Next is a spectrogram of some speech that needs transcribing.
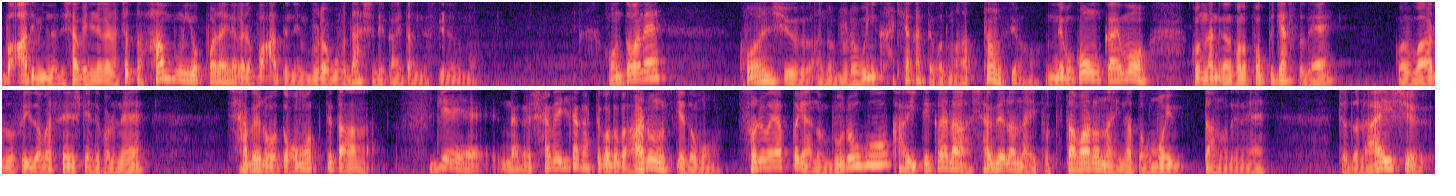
バーってみんなで喋りながら、ちょっと半分酔っ払いながら、バーってね、ブログをダッシュで書いたんですけれども、本当はね、今週、あの、ブログに書きたかったこともあったんですよ。でも今回も、この、なんていうかな、このポッドキャストで、このワールド水道橋選手権でこれね、喋ろうと思ってたすげえなんか喋りたかったことがあるんですけどもそれはやっぱりあのブログを書いてから喋らないと伝わらないなと思ったのでね。ちょっと来週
